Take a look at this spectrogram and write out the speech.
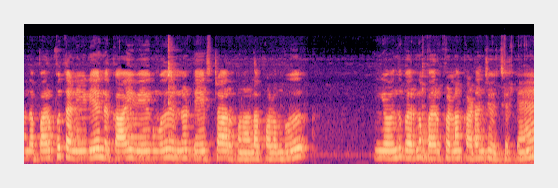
அந்த பருப்பு தண்ணியிலேயே இந்த காய் வேகும்போது இன்னும் டேஸ்ட்டாக இருக்கும். நல்லா குழம்பு. இங்கே வந்து பாருங்கள் பருப்பெல்லாம் கடைஞ்சி வச்சுருக்கேன்.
